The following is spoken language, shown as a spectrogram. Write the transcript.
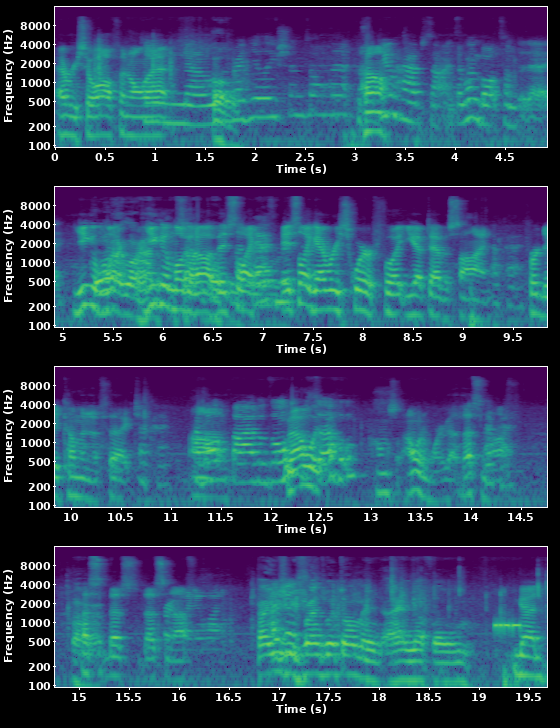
every so often. All Do that you know Oh. the regulations on that? 'Cause Huh. I do have signs. I went and bought some today. you can Well, I'm not look, gonna you have can look it up. open. It's like Okay. it's like every square foot you have to have a sign Okay. for it to come into effect. Okay. I Um, bought five of them, but I would- so. I'm- I wouldn't worry about it. That's enough. Okay. all That's right. that's that's enough. I I used to be just- friends with them, and I had enough of them. Good.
